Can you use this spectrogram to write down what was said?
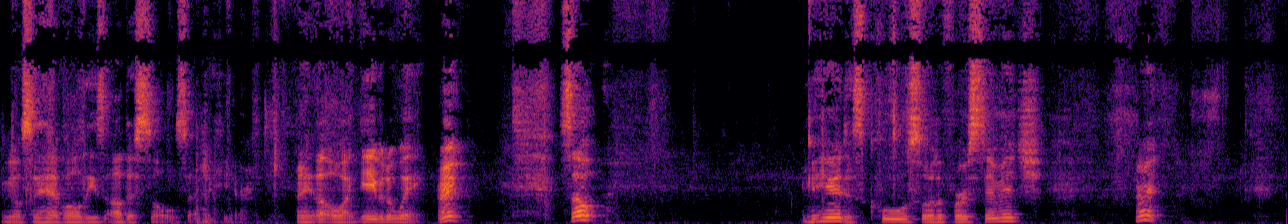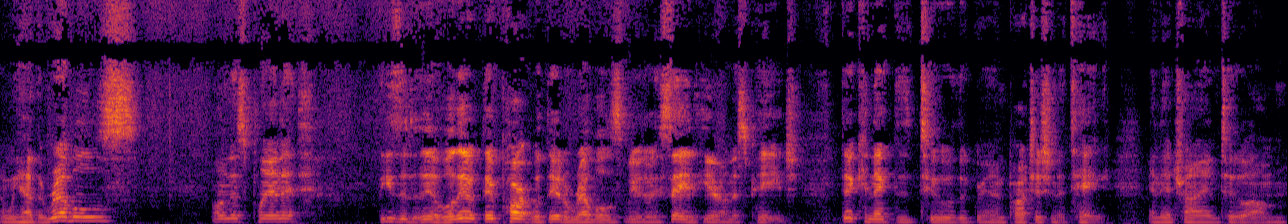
We also have all these other souls that are here, right? oh, I gave it away, right? So, here, this cool sort of first image. All right. And we have the rebels on this planet. These are the, well, they're, they're part, with they're the rebels. We, they say it here on this page. They're connected to the Grand Partition of Tay. And they're trying to, um,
